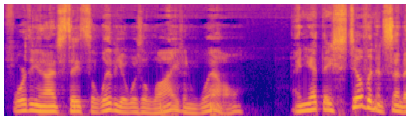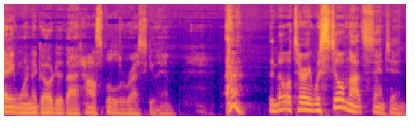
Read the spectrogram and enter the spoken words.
for the United States to Libya was alive and well and yet they still didn't send anyone to go to that hospital to rescue him. the military was still not sent in.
